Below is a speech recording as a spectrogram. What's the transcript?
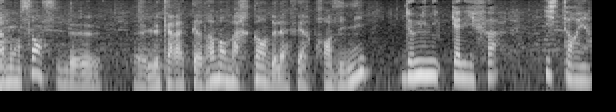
À mon sens, le, le caractère vraiment marquant de l'affaire Pranzini, Dominique Khalifa, historien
